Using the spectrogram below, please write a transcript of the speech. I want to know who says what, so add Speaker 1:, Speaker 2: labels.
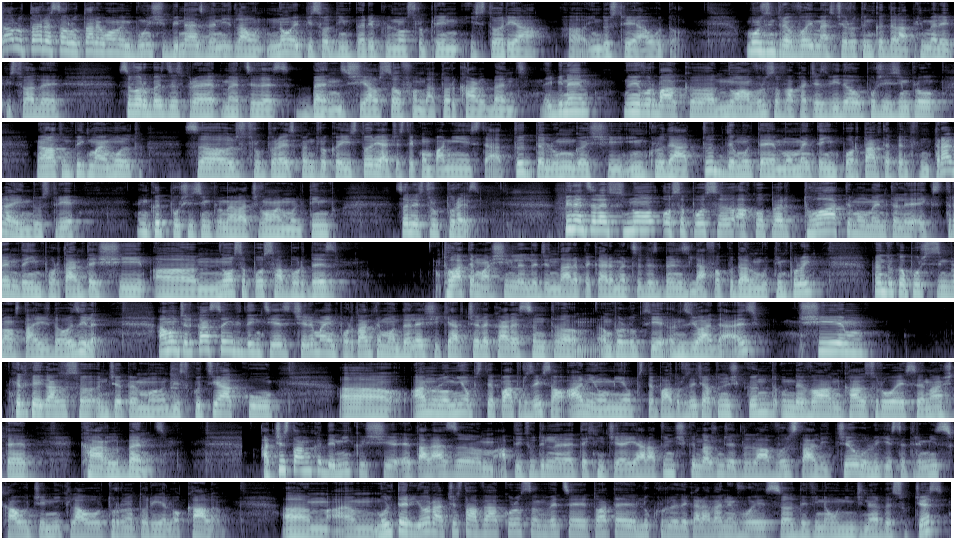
Speaker 1: Salutare, salutare oameni buni și bine ați venit la un nou episod din periplul nostru prin istoria uh, industriei auto. Mulți dintre voi mi-ați cerut încă de la primele episoade să vorbesc despre Mercedes-Benz și al său fondator Carl Benz. Ei bine, nu e vorba că nu am vrut să fac acest video, pur și simplu mi-a luat un pic mai mult să îl structurez pentru că istoria acestei companii este atât de lungă și include atât de multe momente importante pentru întreaga industrie încât pur și simplu mi-a luat ceva mai mult timp să le structurez. Bineînțeles, nu o să pot să acoper toate momentele extrem de importante și uh, nu o să pot să abordez toate mașinile legendare pe care Mercedes-Benz le-a făcut de-a lungul timpului, pentru că pur și simplu am stat aici două zile. Am încercat să evidențiez cele mai importante modele și chiar cele care sunt uh, în producție în ziua de azi și Cred că e cazul să începem uh, discuția cu uh, anul 1840 sau anii 1840, atunci când undeva în Karlsruhe se naște Carl Benz. Acesta încă de mic își etalează aptitudinile tehnice, iar atunci când ajunge de la vârsta liceului, este trimis ca ucenic la o turnătorie locală. Um, um, ulterior, acesta avea acolo să învețe toate lucrurile de care avea nevoie să devină un inginer de succes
